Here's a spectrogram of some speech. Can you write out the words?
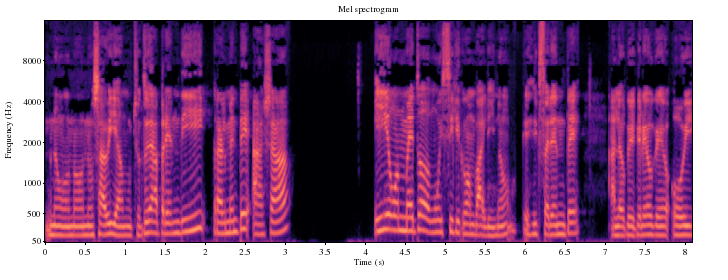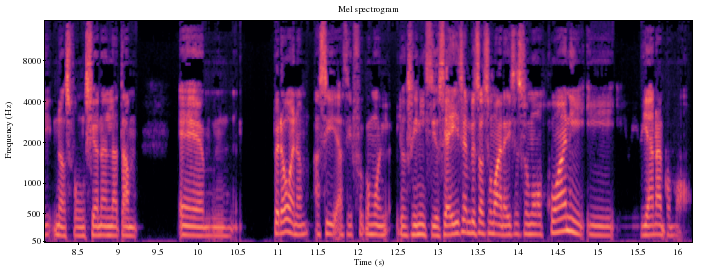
no, no, no sabía mucho. Entonces aprendí realmente allá y un método muy Silicon Valley, ¿no? Que es diferente a lo que creo que hoy nos funciona en la TAM. Em, pero bueno, así, así fue como los inicios. Y ahí se empezó a sumar, ahí se sumó Juan y, Viviana como,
